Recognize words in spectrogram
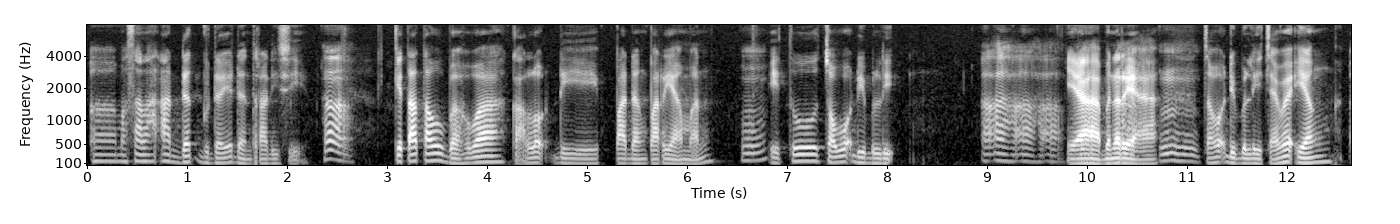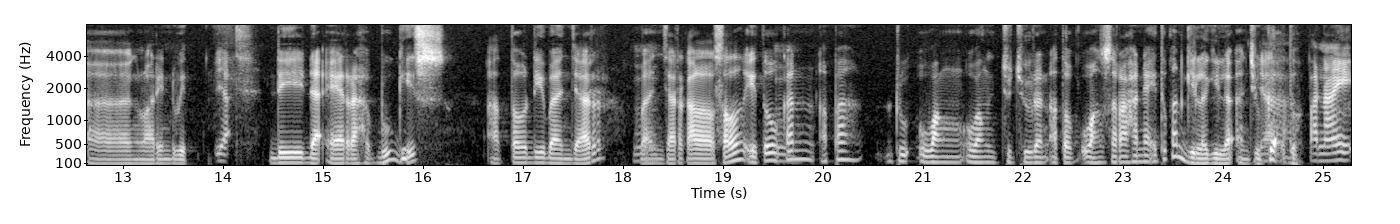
Eh, masalah adat, budaya dan tradisi. Hah. Kita tahu bahwa kalau di Padang Pariaman Hmm. itu cowok dibeli. Ah, ah, ah, ah. Ya, bener ya. Hmm. Cowok dibeli, cewek yang eh, ngeluarin duit. Ya. Di daerah Bugis atau di Banjar, Hmm. Banjar Kalsel itu kan apa du- uang uang jujuran atau uang serahannya itu kan gila-gilaan juga ya, tuh. Panai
